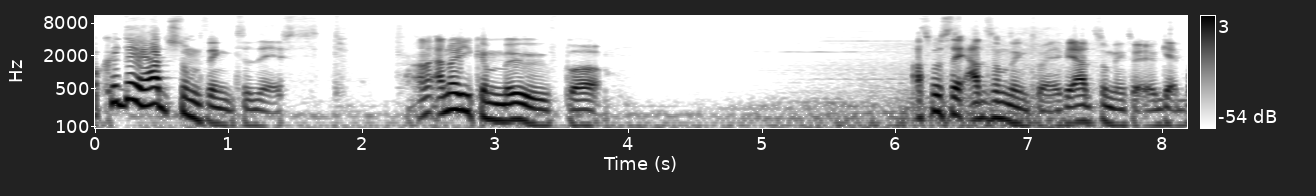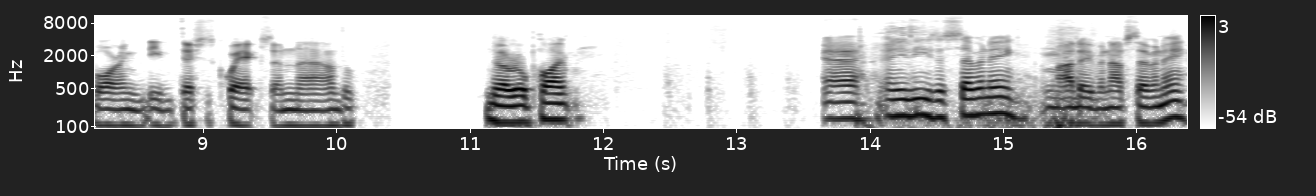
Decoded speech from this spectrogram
Oh, could they add something to this? I, know you can move, but I suppose they add something to it. If you add something to it, it'll get boring. The dishes quick, and uh, the- no real point. Uh, any of these are seventy? Mm, I don't even have seventy.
